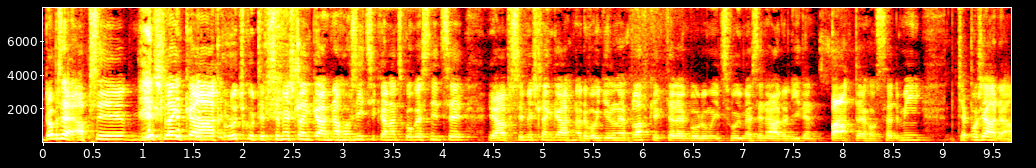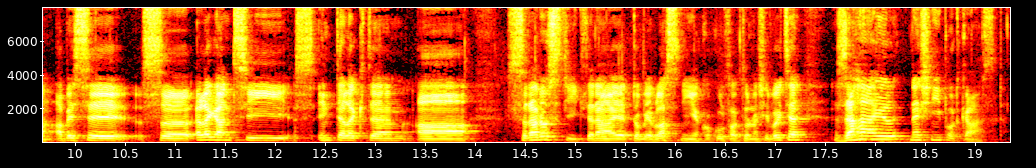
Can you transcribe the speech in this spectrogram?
Dobře, a při myšlenkách, Lučku, ty při myšlenkách na hořící kanadskou vesnici, já při myšlenkách na dvojdílné plavky, které budou mít svůj mezinárodní den 5.7. tě požádám, aby si s elegancí, s intelektem a s radostí, která je tobě vlastní jako cool faktor naší dvojce, zahájil dnešní podcast.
